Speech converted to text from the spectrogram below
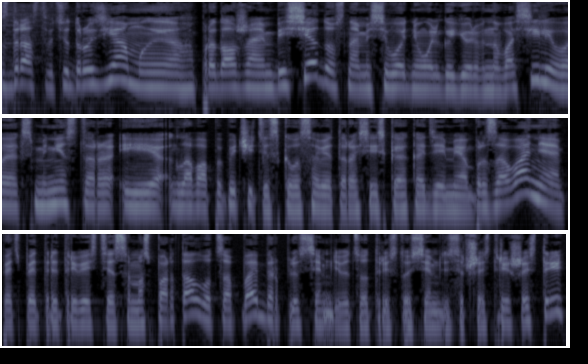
Здравствуйте, друзья. Мы продолжаем беседу. С нами сегодня Ольга Юрьевна Васильева, экс-министр и глава попечительского совета Российской Академии Образования. 5533 Вести СМС-портал, WhatsApp Viber, плюс 7903 176 363.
